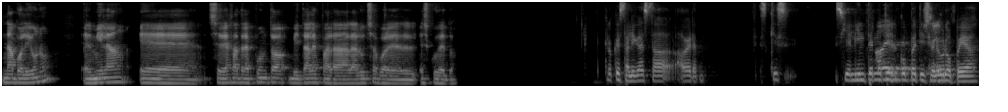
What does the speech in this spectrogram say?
Napoli 1. El Milan se deja tres puntos vitales para la lucha por el Scudetto. Creo que esta liga está, a ver, es que si el Inter no tiene competición europea,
